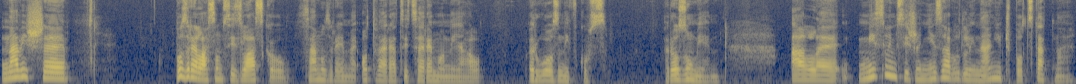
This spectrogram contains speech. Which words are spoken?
navyše, Pozrela som si s láskou, samozrejme, otvárací ceremoniál, rôzny vkus. Rozumiem. Ale myslím si, že nezabudli na nič podstatné.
